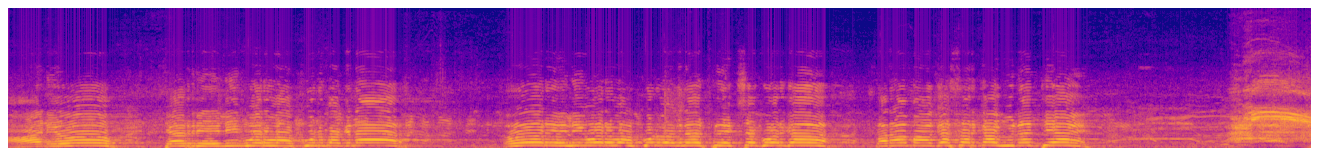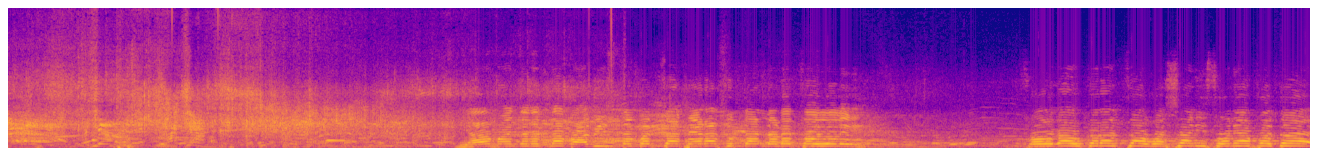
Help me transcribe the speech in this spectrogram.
आणि ओ त्या रेलिंग वर वाकून बघणार. हो, ओ रेलिंग वर वाकून बघणार प्रेक्षक वर्ग. जरा मागासारखा विनंती आहे. या मैदानातला बावीस नंबरचा फेरा सुद्धा लढत चालले सोळगावकरांचा वशानी सोन्या पळतोय.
